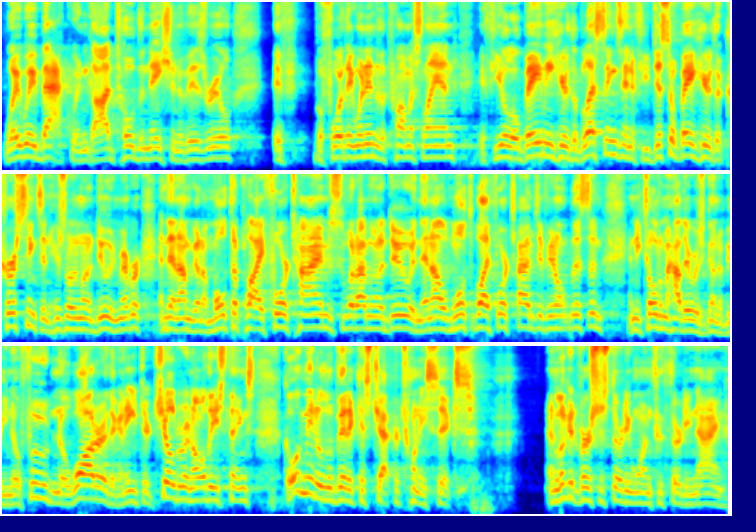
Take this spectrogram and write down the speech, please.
way, way back when God told the nation of Israel, if before they went into the promised land, if you'll obey me, hear the blessings, and if you disobey, hear the cursings, and here's what I'm to do. Remember, and then I'm going to multiply four times what I'm going to do, and then I'll multiply four times if you don't listen. And he told them how there was going to be no food, no water, they're going to eat their children, all these things. Go with me to Leviticus chapter 26 and look at verses 31 through 39.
